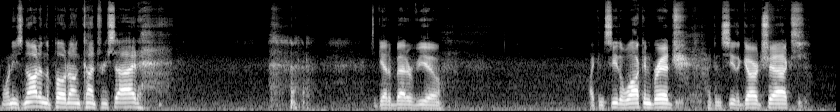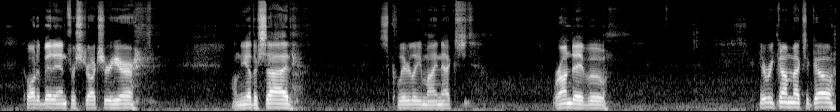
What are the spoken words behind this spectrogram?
when he's not in the podunk countryside to get a better view. I can see the walking bridge. I can see the guard shacks. Quite a bit of infrastructure here. On the other side, it's clearly my next rendezvous. Here we come, Mexico.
